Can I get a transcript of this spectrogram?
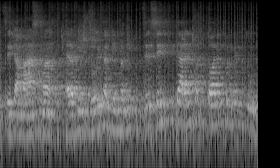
ou seja, a máxima era 22, a mínima 16, que garante a vitória no primeiro turno.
